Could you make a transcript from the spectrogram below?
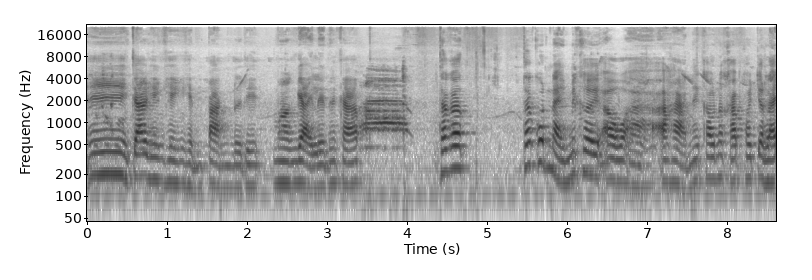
เอ้เจ้าเฮงเฮงเห็นปังเลยดิมองใหญ่เลยนะครับ ถ้าก็ถ้าคนไหนไม่เคยเอาอาอาหารให้เขานะครับเขาจะไล่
